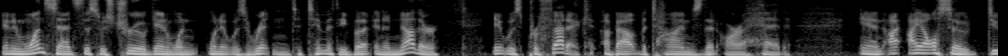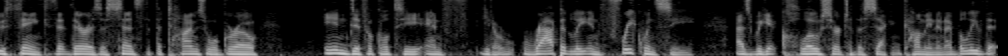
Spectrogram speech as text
And in one sense, this was true again when, when it was written to Timothy, but in another, it was prophetic about the times that are ahead. And I, I also do think that there is a sense that the times will grow in difficulty and you know rapidly in frequency as we get closer to the second coming. And I believe that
